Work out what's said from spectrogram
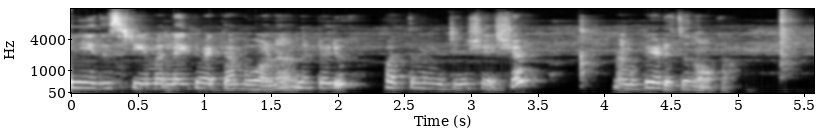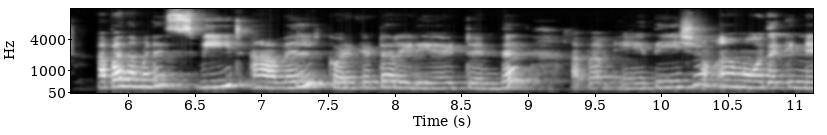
ഇനി ഇത് സ്റ്റീമറിലേക്ക് വെക്കാൻ പോവാണ്. എന്നിട്ടൊരു പത്ത് മിനിറ്റിന് ശേഷം നമുക്ക് എടുത്ത് നോക്കാം. അപ്പം നമ്മുടെ സ്വീറ്റ് അവൽ കൊഴക്കട്ട റെഡി ആയിട്ടുണ്ട്. അപ്പം ഏകദേശം മോദക്കിന്റെ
